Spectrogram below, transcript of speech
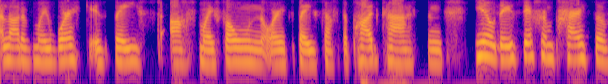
a lot of my work is based off my phone or it's based off the podcast and, you know, there's different parts of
